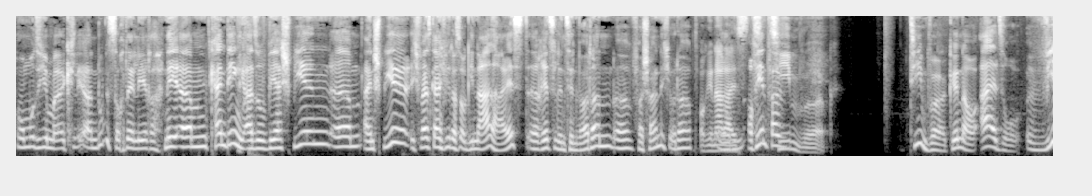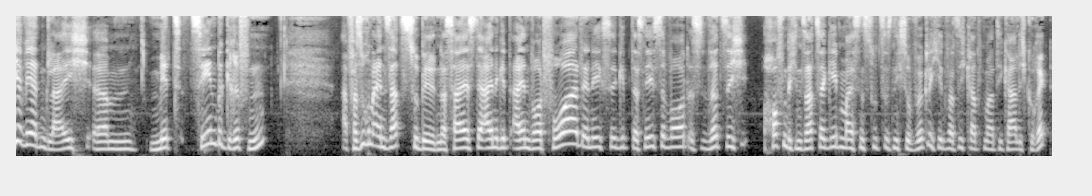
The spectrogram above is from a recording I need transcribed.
Warum muss ich immer erklären? Du bist doch der Lehrer. Nee, ähm, kein Ding. Also wir spielen ähm, ein Spiel, ich weiß gar nicht, wie das Original heißt. Äh, Rätsel in zehn Wörtern, äh, wahrscheinlich, oder? Original Ähm, heißt Auf jeden Fall Teamwork. Teamwork, genau. Also, wir werden gleich ähm, mit zehn Begriffen versuchen, einen Satz zu bilden. Das heißt, der eine gibt ein Wort vor, der nächste gibt das nächste Wort. Es wird sich hoffentlich ein Satz ergeben. Meistens tut es nicht so wirklich, jedenfalls nicht grammatikalisch korrekt.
